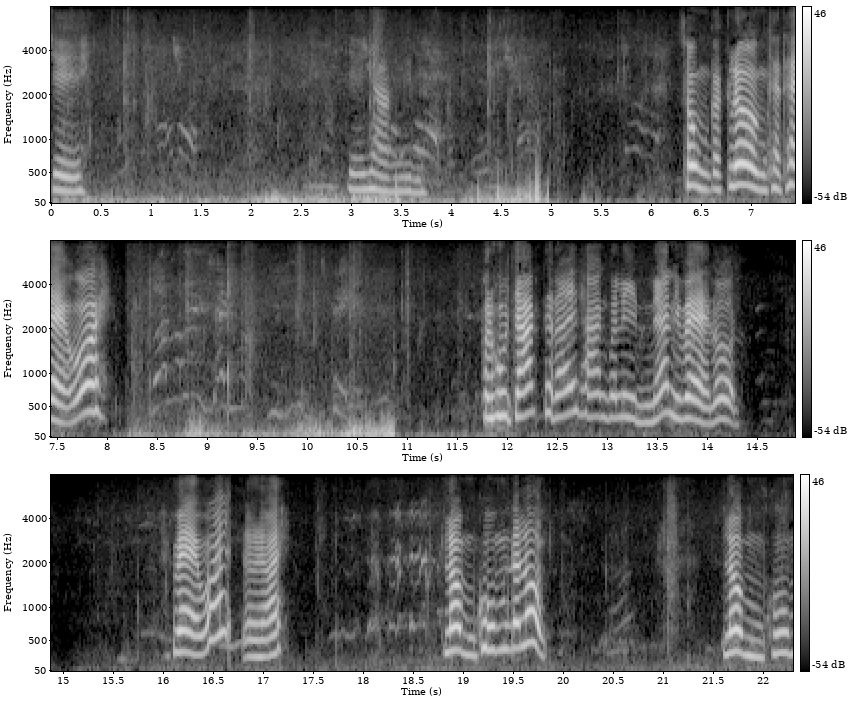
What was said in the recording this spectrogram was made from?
เจเยยางดินส่งกับเรื่องแท้ๆโอ้ย พันหูจักเธอได้ทางไปลินแน่นี่แหว่โลดแหว่ไว้เออไอ้ล่มคุมนะลูกล่มคุม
